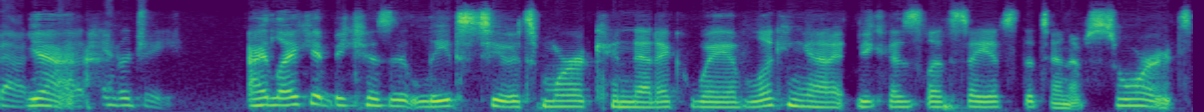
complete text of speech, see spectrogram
that, Yeah. that energy? I like it because it leads to it's more a kinetic way of looking at it. Because let's say it's the Ten of Swords.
